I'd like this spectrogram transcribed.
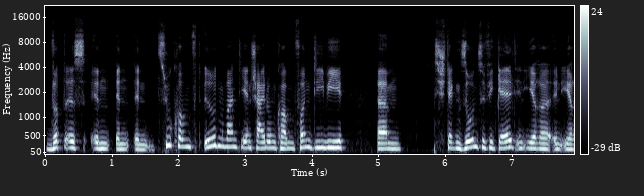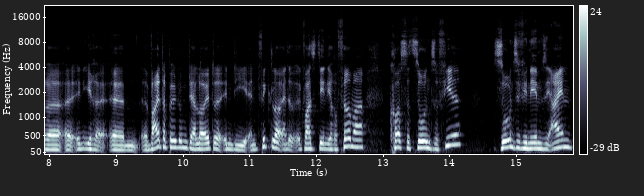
wird es in, in, in Zukunft irgendwann die Entscheidung kommen von Divi, ähm, sie stecken so und so viel Geld in ihre, in ihre, äh, in ihre ähm, Weiterbildung der Leute, in die Entwickler, also quasi in ihre Firma, kostet so und so viel, so und so viel nehmen sie ein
